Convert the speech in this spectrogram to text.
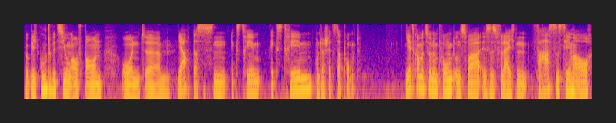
wirklich gute Beziehungen aufbauen. Und ähm, ja, das ist ein extrem, extrem unterschätzter Punkt. Jetzt kommen wir zu einem Punkt, und zwar ist es vielleicht ein verhasstes Thema auch,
